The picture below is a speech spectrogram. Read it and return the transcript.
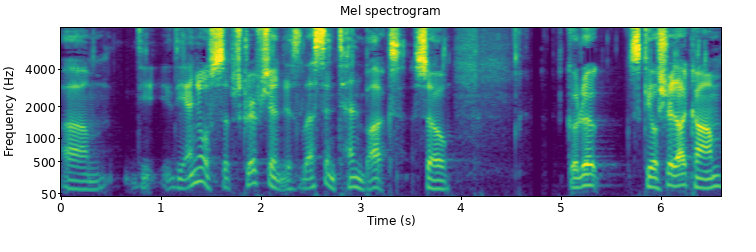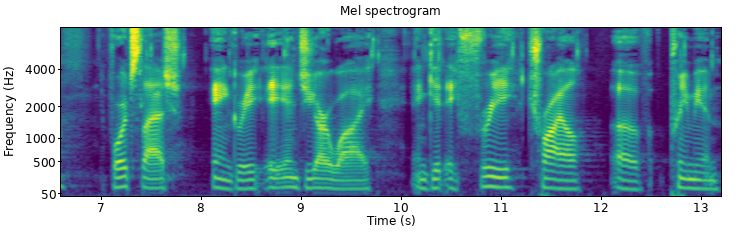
um, the the annual subscription is less than 10 bucks. So go to Skillshare.com forward slash angry, A N G R Y, and get a free trial of premium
